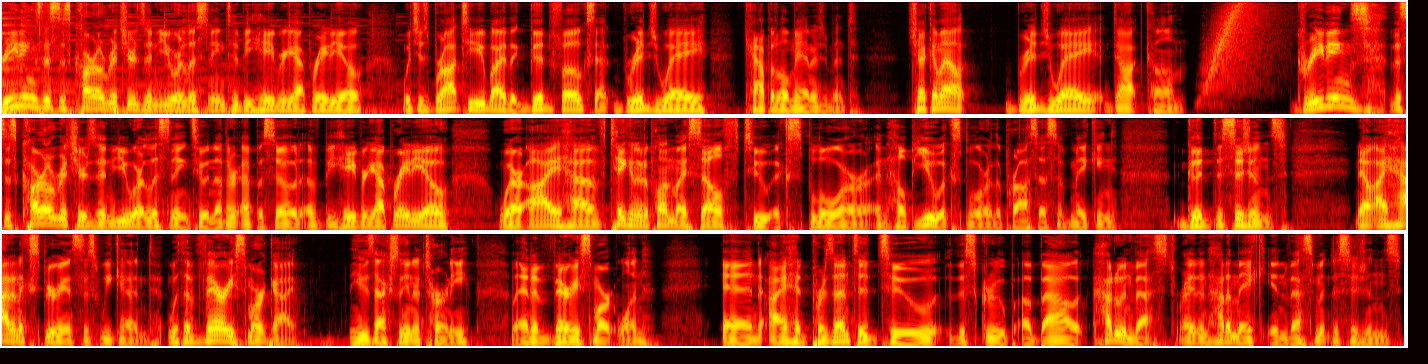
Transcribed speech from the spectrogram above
Greetings, this is Carl Richards, and you are listening to Behavior Gap Radio, which is brought to you by the good folks at Bridgeway Capital Management. Check them out, bridgeway.com. Greetings, this is Carl Richards, and you are listening to another episode of Behavior Gap Radio, where I have taken it upon myself to explore and help you explore the process of making good decisions. Now, I had an experience this weekend with a very smart guy. He was actually an attorney and a very smart one. And I had presented to this group about how to invest, right? And how to make investment decisions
